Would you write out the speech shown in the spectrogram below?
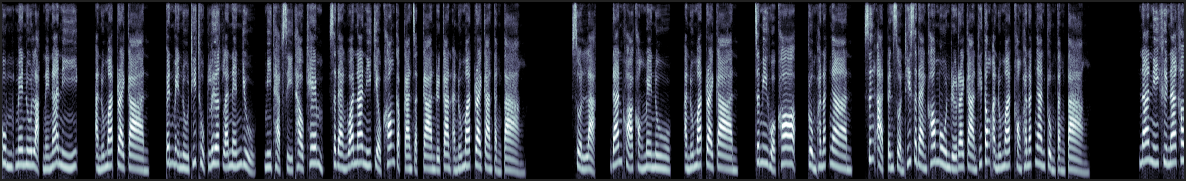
ปุ่มเมนูหลักในหน้านี้ อนุมัติรายการ เป็นเมนูที่ถูกเลือกและเน้นอยู่ มีแถบสีเทาเข้ม แสดงว่าหน้านี้เกี่ยวข้องกับการจัดการหรือการอนุมัติรายการต่างๆ ส่วนหลัก ด้านขวาของเมนู อนุมัติรายการ จะมีหัวข้อกลุ่มพนักงาน ซึ่งอาจเป็นส่วนที่แสดงข้อมูลหรือรายการที่ต้องอนุมัติของพนักงานกลุ่มต่างๆ หน้านี้คือหน้าเข้า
